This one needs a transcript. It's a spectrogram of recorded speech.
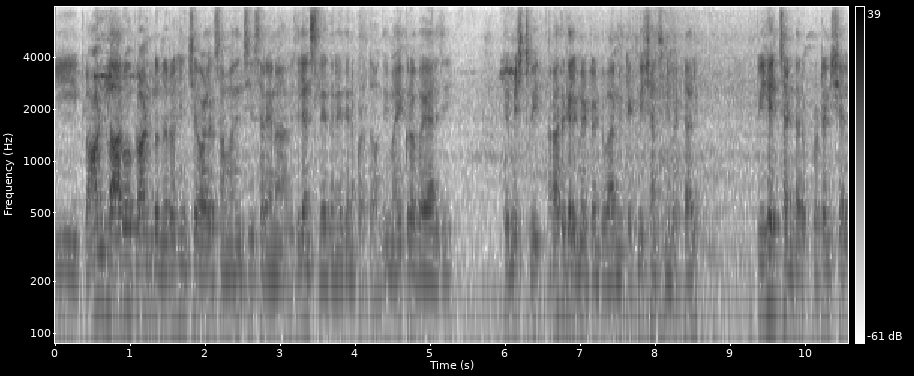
ఈ ప్లాంట్లు ఆర్ఓ ప్లాంట్లు నిర్వహించే వాళ్ళకి సంబంధించి సరైన విజిలెన్స్ లేదనేది వినపడతా ఉంది. మైక్రోబయాలజీ కెమిస్ట్రీ అర్హత కలిగినటువంటి వారిని టెక్నీషియన్స్ని పెట్టాలి. పిహెచ్ అంటారు పొటెన్షియల్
